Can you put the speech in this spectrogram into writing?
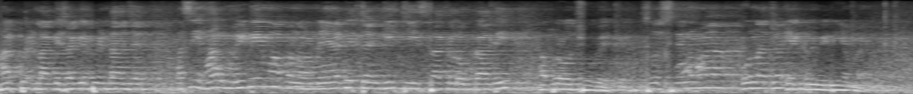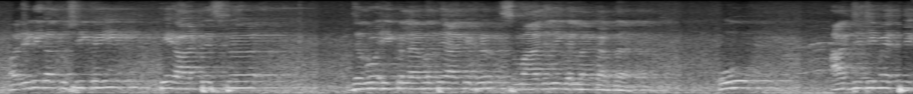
ਹਰ ਪਿੰਡ ਲਾਗੇ ਛਾਗੇ ਪਿੰਡਾਂ 'ਚ। ਅਸੀਂ ਹਰ ਮੀਡੀਅਮ ਬਣਾਉਂਦੇ ਆ ਕਿ ਚੰਗੀ ਚੀਜ਼ ਤੱਕ ਲੋਕਾਂ ਦੀ ਅਪਰੋਚ ਹੋਵੇ। ਸੋ ਸਿਨੇਮਾ ਉਹਨਾਂ 'ਚੋਂ ਇੱਕ ਮੀਡੀਅਮ ਹੈ। ਔਰ ਜਿਹੜੀ ਗੱਲ ਤੁਸੀਂ ਕਹੀ ਕਿ ਆਰਟਿਸਟ ਜਦੋਂ ਇੱਕ ਲੈਵਲ ਤੇ ਆ ਕੇ ਫਿਰ ਸਮਾਜ ਲਈ ਗੱਲਾਂ ਕਰਦਾ ਉਹ ਅੱਜ ਜਿਵੇਂ ਇੱਥੇ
